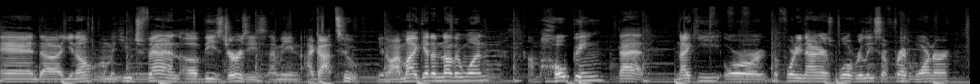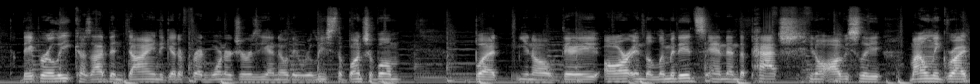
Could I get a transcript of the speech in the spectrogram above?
And, uh, you know, I'm a huge fan of these jerseys. I mean, I got two. You know, I might get another one. I'm hoping that Nike or the 49ers will release a Fred Warner Vapor Elite because I've been dying to get a Fred Warner jersey. I know they released a bunch of them, but, you know, they are in the limiteds. And then the patch, you know, obviously my only gripe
